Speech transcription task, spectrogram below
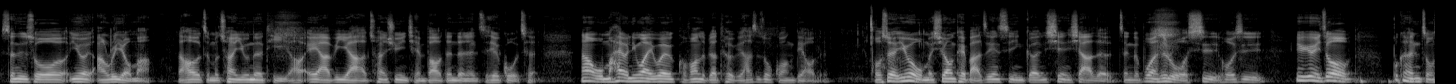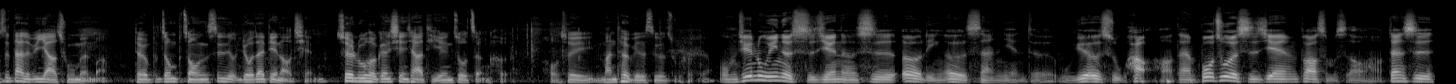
甚至说因为 Unreal 嘛，然后怎么串 Unity，然后 AR、VR 串虚拟钱包等等的这些过程。那我们还有另外一位口方的比较特别，他是做光雕的。哦，所以因为我们希望可以把这件事情跟线下的整个，不管是裸视，或是因为元宇宙不可能总是带着 VR 出门嘛，对，不总总是留在电脑前，所以如何跟线下体验做整合？哦，所以蛮特别的四个组合的。我们今天录音的时间呢是二零二三年的五月二十五号，哈，但播出的时间不知道什么时候哈，但是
